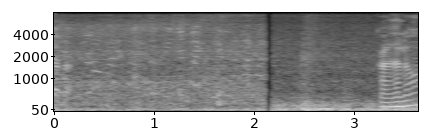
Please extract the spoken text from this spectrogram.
आता. काय झालं?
